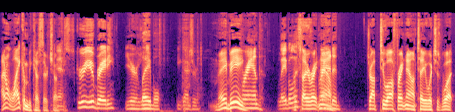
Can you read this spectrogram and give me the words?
I don't like them because they're chunky. Yeah. Screw you, Brady. Your label. You guys are Maybe. brand I'll Labelist. tell you right branded. now. Drop two off right now. I'll tell you which is what.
